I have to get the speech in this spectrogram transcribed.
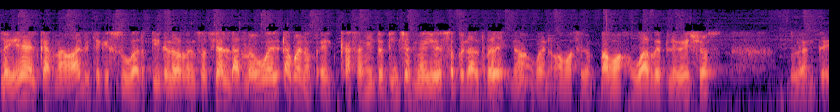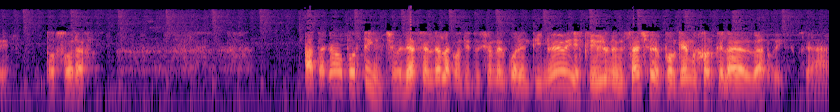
la idea del carnaval, viste, que es subvertir el orden social, darlo vuelta. Bueno, el casamiento tincho es medio eso, pero al revés, ¿no? Bueno, vamos a, vamos a jugar de plebeyos durante dos horas. Atacado por Tincho, le hacen leer la constitución del 49 y escribir un ensayo de por qué es mejor que la de Alberti. O sea,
